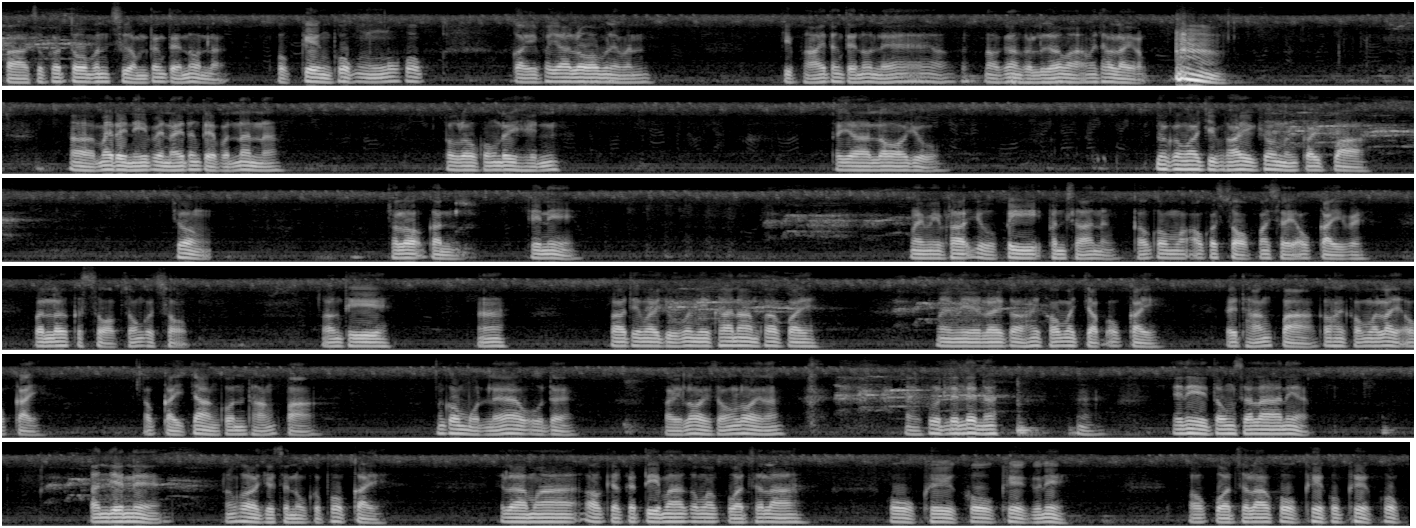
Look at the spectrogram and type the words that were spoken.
ป่าสุกโตมันเสื่อมตั้งแต่นนล่ะพวกเก่งพวกหมูพวกไก่พญาโลมเนี่ยมันจิบหายตั้งแต่นนแล้วนอกจากก็เหลือมาไม่เท่าไหร่หรอก ไม่ได้หนีไปไหนตั้งแต่วันนั้นนะพวกเราคงได้เห็นพญารออยู่ แล้วก็มาจิบหายอีกช่วงหนึ่งไก่ป่า ช่วงทะเลาะกันที่นี่ ไม่มีพระอยู่ปีพรรษาหนึ่ง เขาก็มาเอากระสอบมาใส่เอาไก่ไปวันละกระสอบสองกระสอบ บางทีนะพระที่มาอยู่ไม่มีค่าน้ำค่าไฟ ไม่มีอะไรก็ให้เขามาจับเอาไก่ ไปถางป่าก็ให้เขามาไล่เอาไก่ เอาไก่จ้างคนถางป่ามันก็หมดแล้วอุดได้ไก่ร้อยสองร้อยนะพูดเล่นๆนะทีนี่ตรงศาลาเนี่ยตอนเย็นเนี่ยหลวงพ่อจะสนุกกับพวกไก่ เวลามาออกจากกติมาก็มาปวดศาลาโคกเคกโคกเคกอยู่นี่ออกปวดศาลาโคกเคกโคกเคกโคก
